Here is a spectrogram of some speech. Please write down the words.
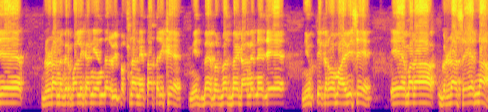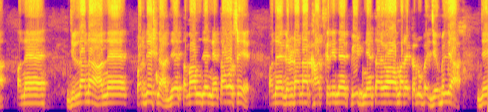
જે ગરડા નગરપાલિકાની અંદર વિપક્ષના નેતા તરીકે મિતભાઈ પ્રભાતભાઈ ડાંગરને જે નિયુક્તિ કરવામાં આવી છે, એ અમારા ગરડા શહેરના અને જિલ્લાના અને પ્રદેશના જે તમામ જે નેતાઓ છે અને ગરડાના ખાસ કરીને પીઢ નેતા એવા અમારે કનુભાઈ જેબલિયા, જે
